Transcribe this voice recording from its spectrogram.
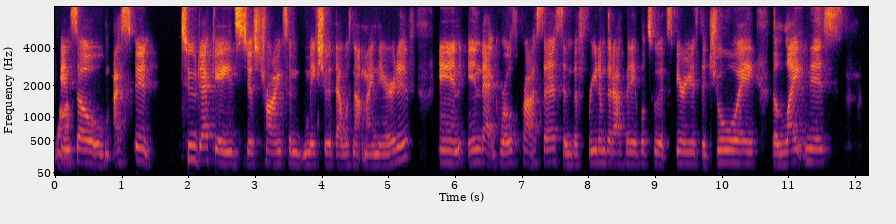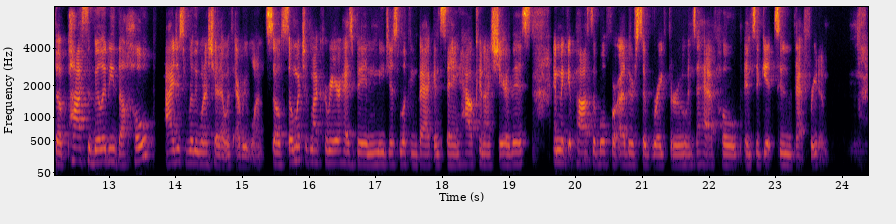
Wow. And so I spent two decades just trying to make sure that that was not my narrative. And in that growth process and the freedom that I've been able to experience, the joy, the lightness, the possibility, the hope, I just really want to share that with everyone. So, so much of my career has been me just looking back and saying, how can I share this and make it possible for others to break through and to have hope and to get to that freedom?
